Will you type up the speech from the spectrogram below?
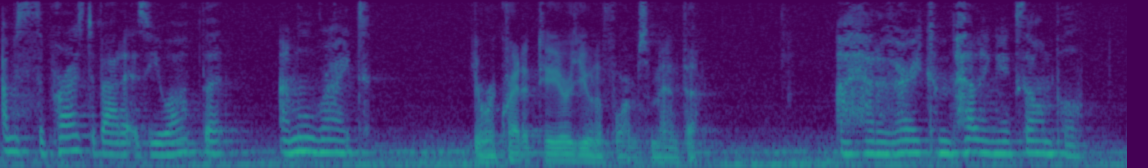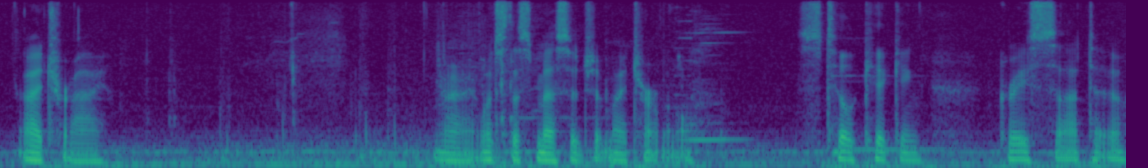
I'm as surprised about it as you are, but I'm all right. You're a credit to your uniform, Samantha. I had a very compelling example. I try. Alright, what's this message at my terminal? Still kicking. Grace Sato.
